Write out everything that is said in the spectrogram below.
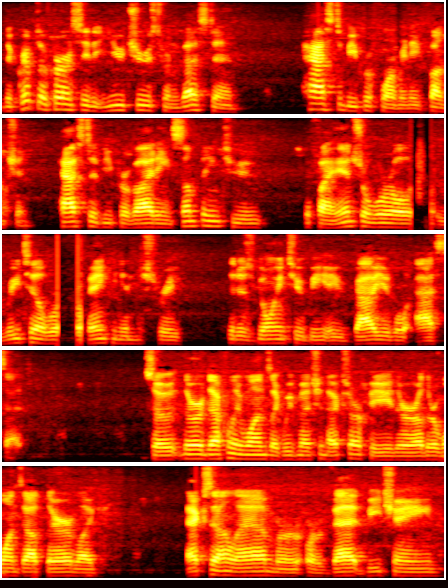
the cryptocurrency that you choose to invest in has to be performing a function, has to be providing something to the financial world, the retail world, the banking industry that is going to be a valuable asset. So there are definitely ones like we've mentioned XRP. There are other ones out there like XLM or, or VET, VeChain,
